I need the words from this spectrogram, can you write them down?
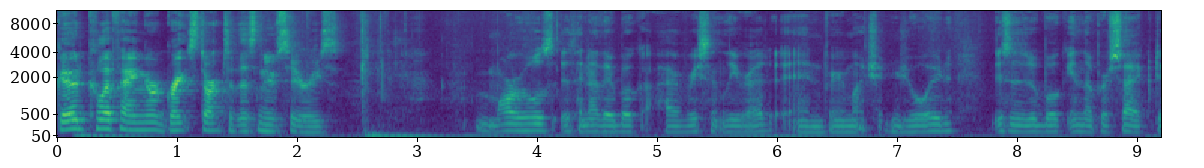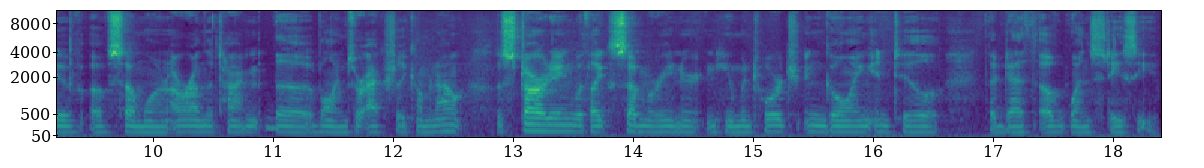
good cliffhanger, great start to this new series. Marvels is another book I've recently read and very much enjoyed. This is a book in the perspective of someone around the time the volumes were actually coming out. So starting with like Submariner and Human Torch and going until the death of Gwen Stacy.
